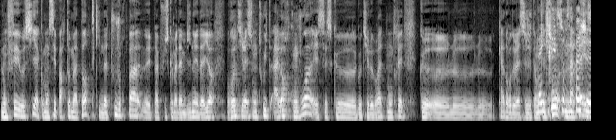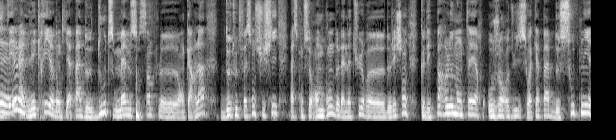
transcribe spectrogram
l'ont fait aussi, à commencer par Thomas Porte, qui n'a toujours pas, et pas plus que Madame Binet d'ailleurs, retirer son tweet alors qu'on voit, et c'est ce que Gauthier Lebret montrait, que euh, le, le, cadre de la CGT en question n'a pas hésité euh, à l'écrire. Donc il n'y a pas de doute, même ce simple euh, encart-là, de toute façon suffit à ce qu'on se rende compte de la nature de l'échange. Que des parlementaires aujourd'hui soient capables de soutenir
